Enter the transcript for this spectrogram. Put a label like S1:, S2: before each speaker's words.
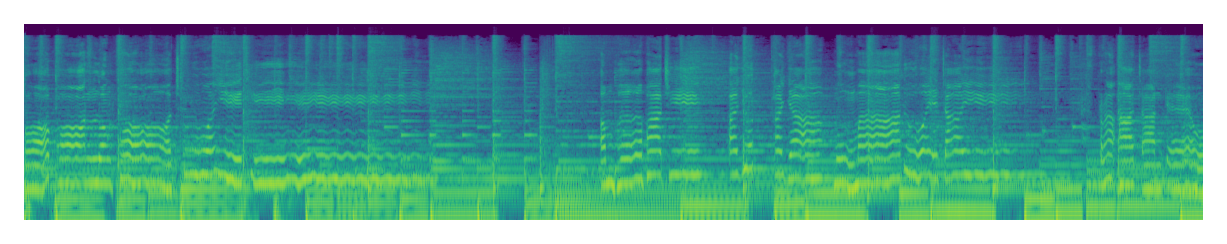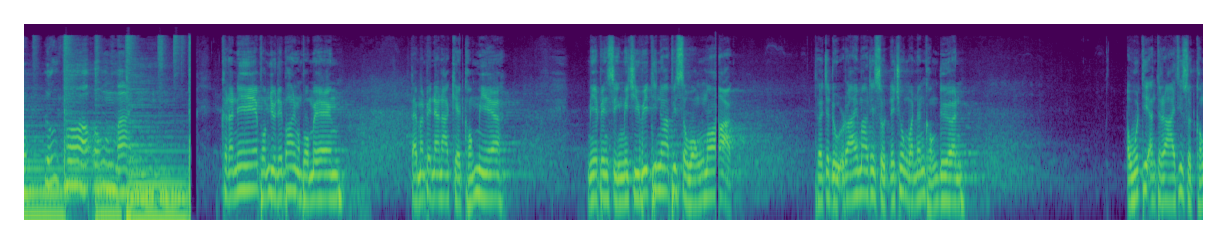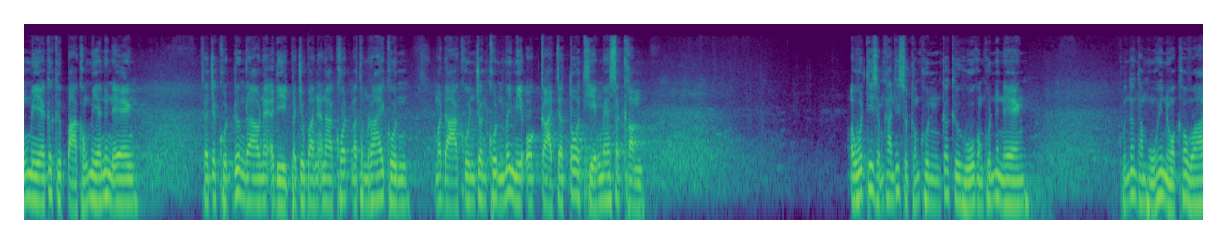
S1: ขอพรหลวงพ่อช่วยทีอำเภอภาชีอายุทยามุ่งมาด้วยใจ พระอาจารย์แก้วหลวงพ่อองค์ใหม่
S2: ขณะนี้ผมอยู่ในบ้านของผมเอง แต่มันเป็นอาณาเขตของเมีย เมียเป็นสิ่งมีชีวิตที่น่าพิศวงมาก ธอจะดุร้ายมากที่สุดในช่วงวันนั้นของเดือน อาวุธที่อันตรายที่สุดของเมียก็คือปากของเมียนั่นเอง เธอจะขุดเรื่องราวในอดีต ปัจจุบันอนาคตมาทำร้ายคุณ มาด่าคุณจนคุณไม่มีโอกาสจะโต้เถียงแม้สักคำอาวุธที่สำคัญที่สุดของคุณก็คือหูของคุณนั่นเอง คุณต้องทำหูให้หนวกเข้าไว้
